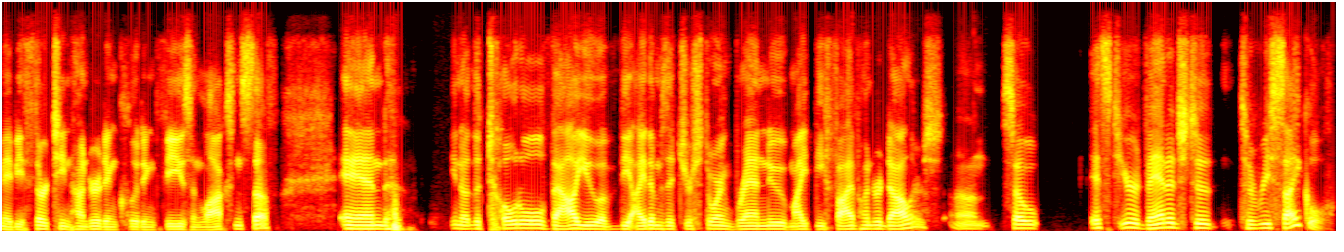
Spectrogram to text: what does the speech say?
maybe 1300 including fees and locks and stuff. And you know the total value of the items that you're storing brand new might be $500. Um, so it's to your advantage to to recycle.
